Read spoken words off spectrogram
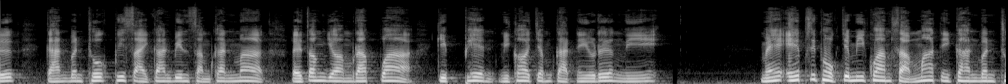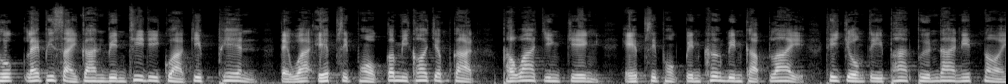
ลึก การบรรทุกพิสัยการบินสำคัญมากเลยต้องยอมรับว่ากิฟเพนมีข้อจำกัดในเรื่องนี้ แม้ F16 จะมีความสามารถในการบรรทุก และพิสัยการบินที่ดีกว่ากิฟเพนแต่ว่า F16 ก็มีข้อจำกัด เพราะว่าจริงๆ F16 เป็นเครื่องบินขับไล่ ที่โจมตีภาคพื้นได้นิดหน่อย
